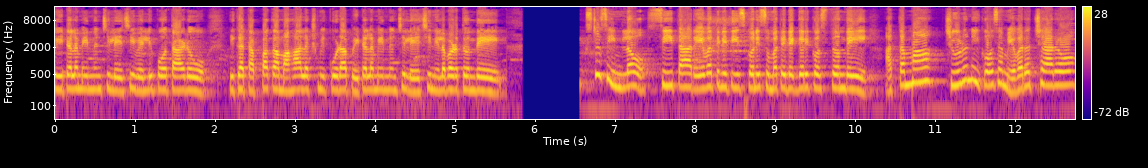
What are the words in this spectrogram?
పీటల మీద నుంచి లేచి వెళ్ళిపోతాడు ఇక తప్పక మహాలక్ష్మి కూడా పీటల మీద నుంచి లేచి నిలబడుతుంది. నెక్స్ట్ సీన్లో సీత రేవతిని తీసుకొని సుమతి దగ్గరికి వస్తుంది. అత్తమ్మా చూడు నీకోసం ఎవరొచ్చారో?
